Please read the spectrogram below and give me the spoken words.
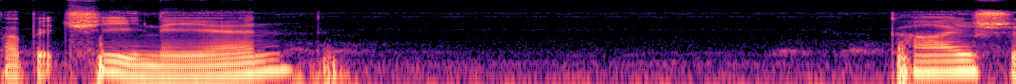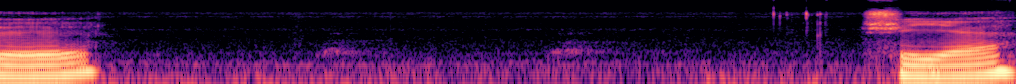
把被去年 开始学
